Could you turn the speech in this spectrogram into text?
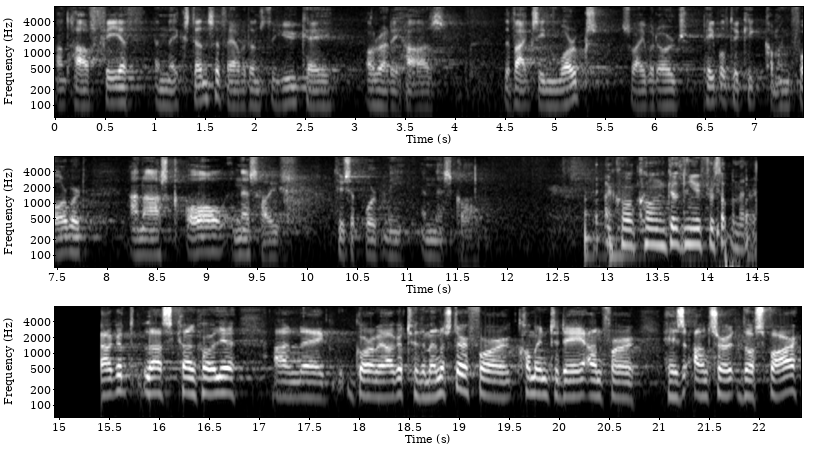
and have faith in the extensive evidence the UK already has. The vaccine works, so I would urge people to keep coming forward and ask all in this House to support me in this call. I call Colm Gildernew for supplementary. Agat Las Cancolia and uh, Gorme Agat to the Minister for coming today and for his answer thus far.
